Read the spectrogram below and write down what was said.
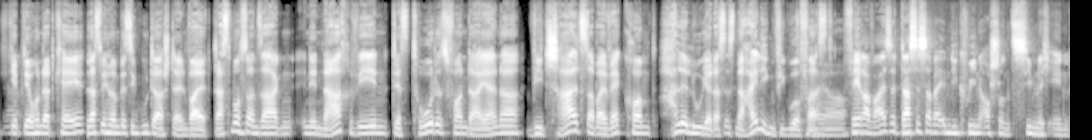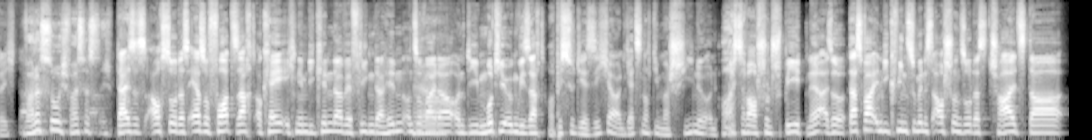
ich gebe dir 100k, lass mich mal ein bisschen gut darstellen, weil das muss man sagen, in den Nachwehen des Todes von Diana, wie Charles dabei wegkommt, Halleluja, das ist eine Heiligenfigur fast. Ja, ja. Fairerweise, das ist aber in die Queen auch schon ziemlich ähnlich. War das so? Ich weiß das nicht. Da ist es auch so, dass er sofort sagt, okay, ich nehme die Kinder, wir fliegen dahin und so Ja. weiter. Und die Mutti irgendwie sagt, oh, bist du dir sicher? Und jetzt noch die Maschine und oh, ist aber auch schon spät, ne? Also, das war in die Queen zumindest auch schon so, dass Charles da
